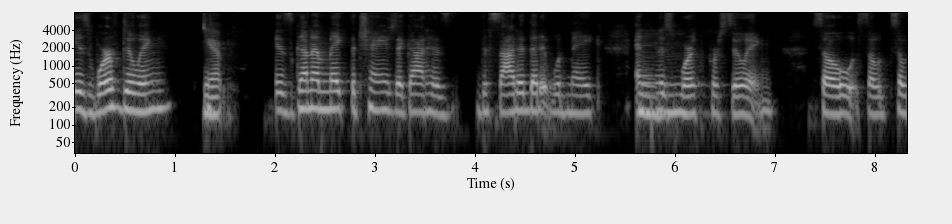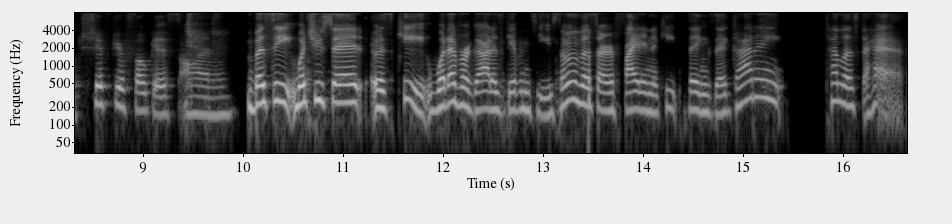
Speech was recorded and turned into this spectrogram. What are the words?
is worth doing. Yep. Is going to make the change that God has decided that it would make and is mm-hmm. worth pursuing so so so shift your focus on but see what you said is key whatever god has given to you some of us are fighting to keep things that god ain't tell us to have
